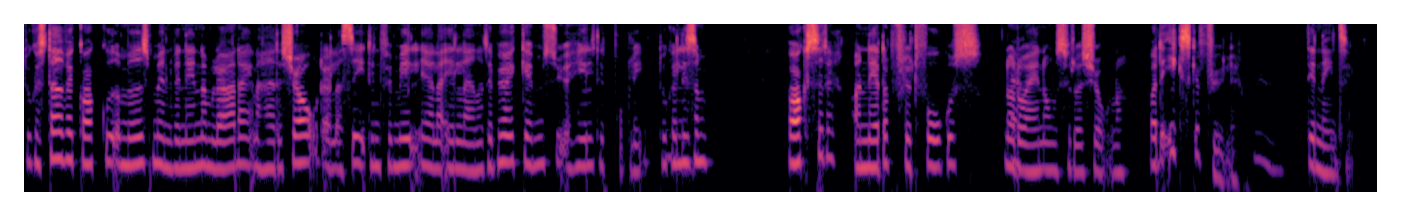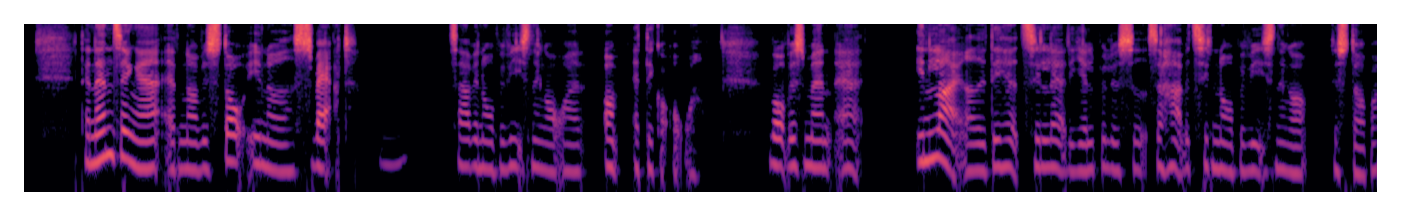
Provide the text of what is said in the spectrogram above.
Du kan stadigvæk godt gå ud og mødes med en veninde om lørdagen og have det sjovt, eller se din familie eller et eller andet. Det behøver ikke gennemsyre hele dit problem. Du kan ligesom bokse det og netop flytte fokus, når ja. du er i nogle situationer, hvor det ikke skal fylde. Mm. Det er den ene ting. Den anden ting er, at når vi står i noget svært, Mm. så har vi en overbevisning over, om, at det går over. Hvor hvis man er indlejret i det her tillærte hjælpeløshed, så har vi tit en overbevisning om, det stopper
